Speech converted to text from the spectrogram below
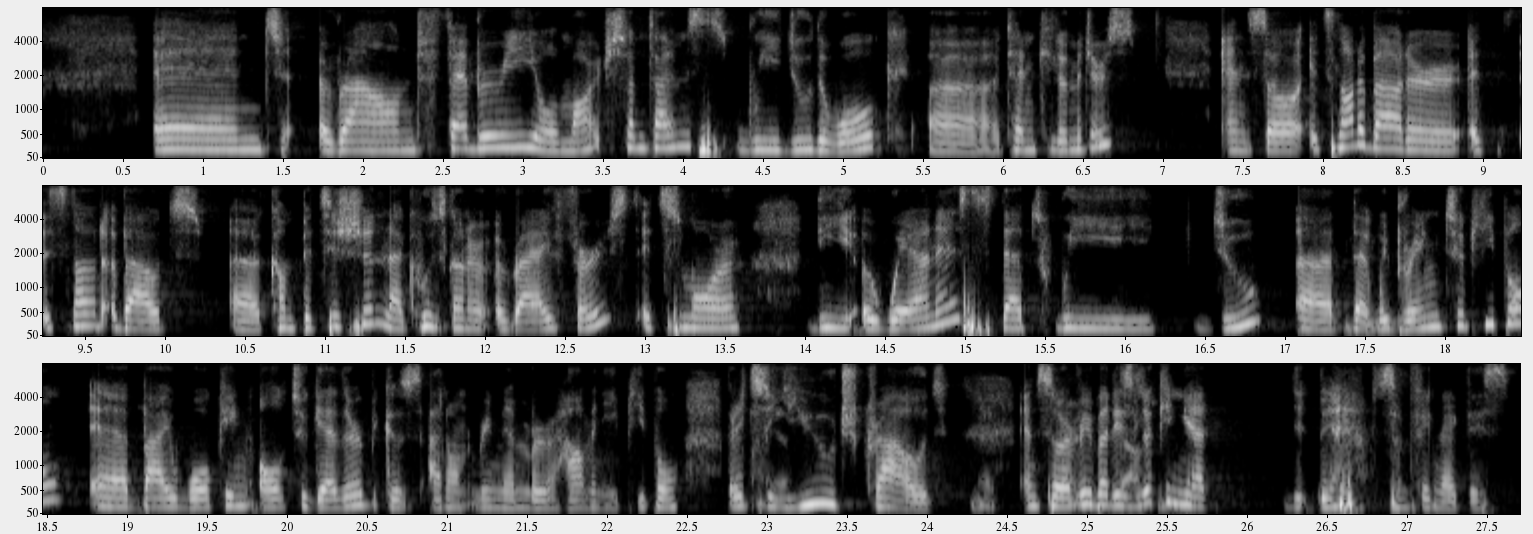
And around February or March, sometimes we do the walk, uh, 10 kilometers. And so it's not about a, it's not about a competition, like who's going to arrive first. It's more the awareness that we do, uh, that we bring to people uh, by walking all together because I don't remember how many people, but it's a huge crowd. Yeah. And so everybody's looking at something like this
